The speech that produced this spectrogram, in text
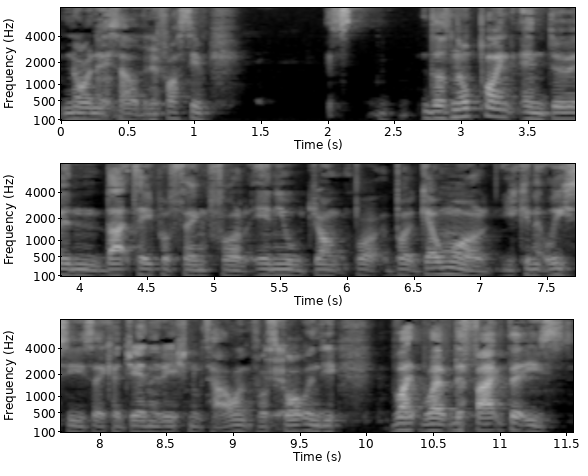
not necessarily in the first team. It's, there's no point in doing that type of thing for any old junk, but but Gilmour, you can at least see he's like a generational talent for Scotland. You, like, like the fact that he's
